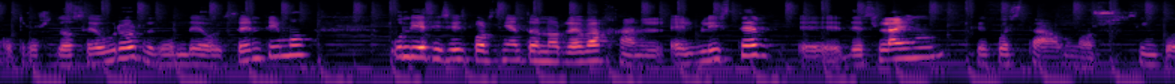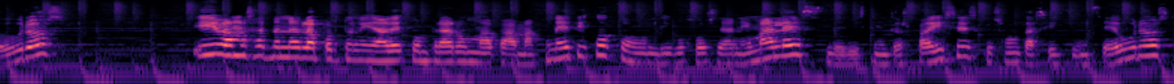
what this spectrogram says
otros 12 euros, redondeo el céntimo. Un 16% nos rebajan el blister eh, de slime, que cuesta unos 5 euros. Y vamos a tener la oportunidad de comprar un mapa magnético con dibujos de animales de distintos países, que son casi 15 euros.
